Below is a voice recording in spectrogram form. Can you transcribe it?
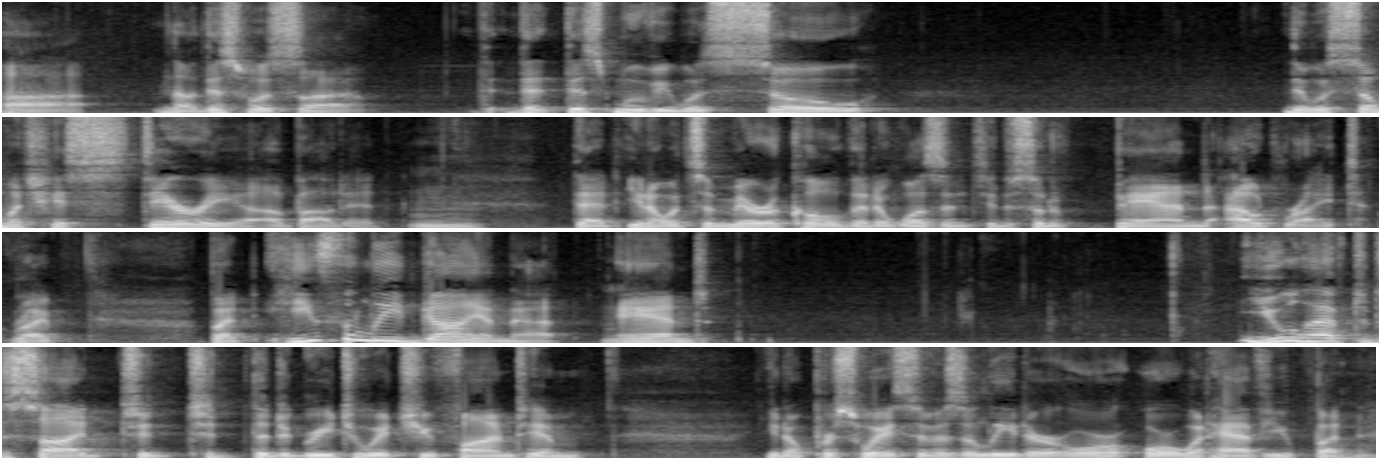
uh, no. This was uh, th- th- this movie was so. There was so much hysteria about it that you know it's a miracle that it wasn't you know, sort of banned outright, right? But he's the lead guy in that, and you'll have to decide to to the degree to which you find him, you know, persuasive as a leader or or what have you. But mm-hmm.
